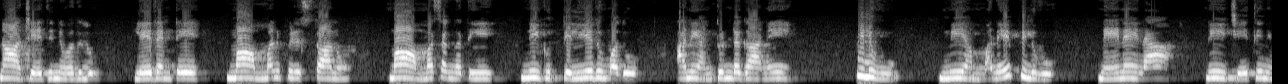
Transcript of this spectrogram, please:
నా చేతిని వదులు. లేదంటే మా అమ్మని పిలుస్తాను. మా అమ్మ సంగతి నీకు తెలియదు మధు అని అంటుండగానే పిలువు. మీ అమ్మనే పిలువు. నేనైనా నీ చేతిని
